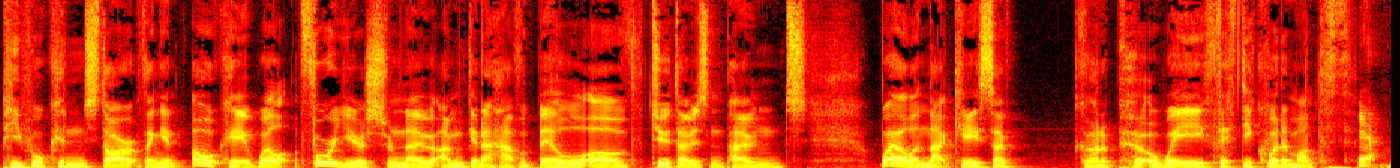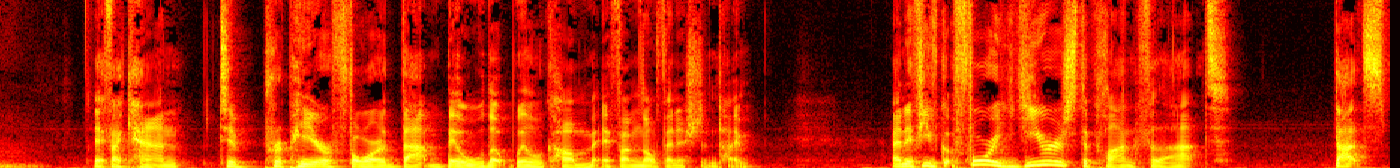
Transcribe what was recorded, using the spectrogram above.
people can start thinking, okay, well, four years from now, I'm going to have a bill of two thousand pounds. Well, in that case, I've got to put away fifty quid a month. Yeah, if I can to prepare for that bill that will come if I'm not finished in time. And if you've got four years to plan for that, that's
